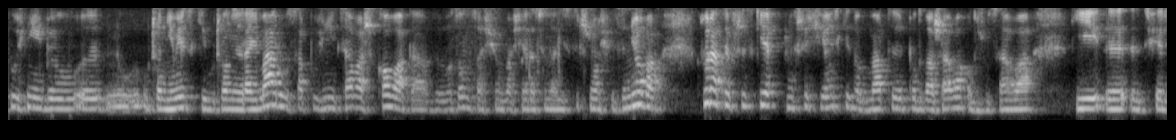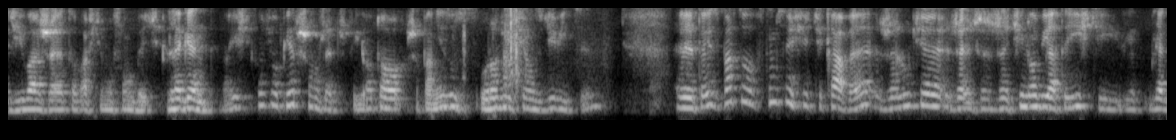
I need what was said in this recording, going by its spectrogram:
później był e, uczony niemiecki, uczony Reimarus, a później cała szkoła ta wywodząca się właśnie racjonalistyczno-oświeceniowa, która te wszystkie chrześcijańskie dogmaty podważała, odrzucała i e, twierdziła, że to właśnie muszą być legendy. No, jeśli chodzi o pierwszą rzecz, czyli o to, że Pan Jezus urodził się z dziewicy, y, to jest bardzo w tym sensie ciekawe, że ludzie, że, że, że ci nowi ateiści, jak,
